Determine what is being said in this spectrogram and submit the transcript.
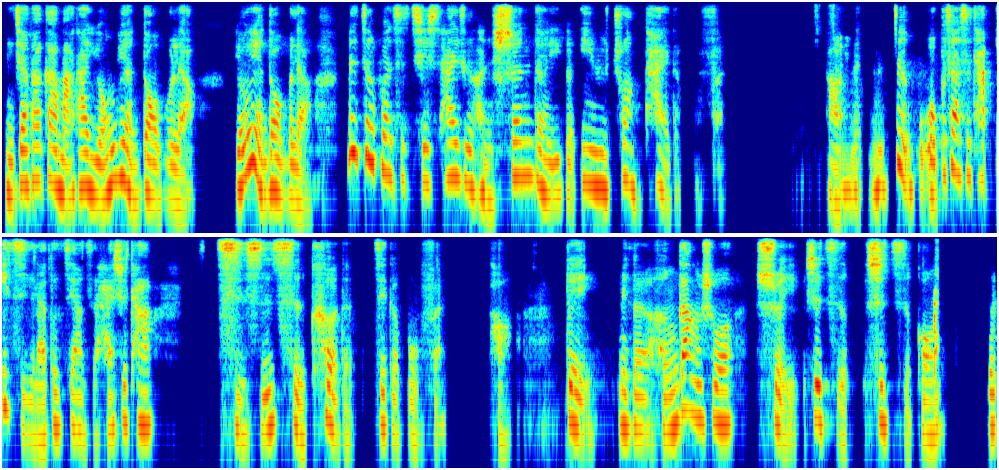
你叫他干嘛，他永远动不了，永远动不了。那这部分是其实他一个很深的一个抑郁状态的部分。啊，那那这我不知道是他一直以来都这样子，还是他此时此刻的这个部分。好，对，那个横杠说水是子是子宫。我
